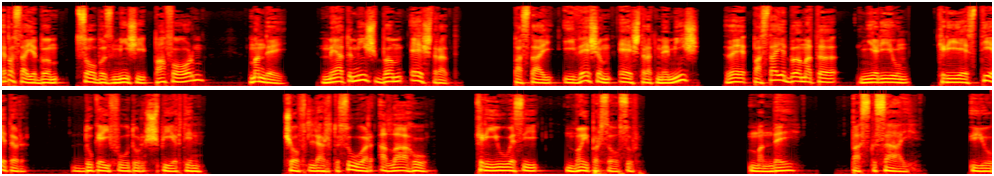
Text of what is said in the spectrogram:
e pastaj e bëmë copëz mishi pa formë, mandej, me atë mish bëmë eshtrat, pastaj i veshëm eshtrat me mish dhe pastaj e bëmë atë njeriun krijesë tjetër, duke i futur shpirtin. qoftë lartësuar Allahu, krijuesi më i përsosur. Mandej, pas kësaj, ju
